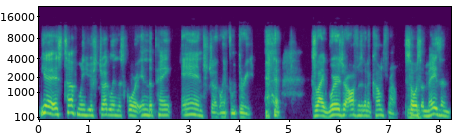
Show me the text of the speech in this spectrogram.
Yeah, it's tough when you're struggling to score in the paint and struggling from three. it's like, where's your offense going to come from? So it's amazing.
